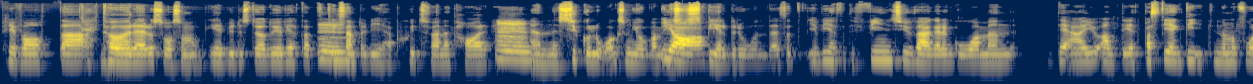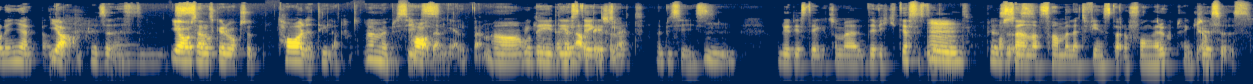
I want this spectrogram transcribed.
privata aktörer och så som erbjuder stöd och jag vet att till Mm. exempel vi här på Skyddsvärnet har en psykolog som jobbar med Ja. spelberoende. Så att jag vet att det finns ju vägar att gå men det är ju alltid ett par steg dit innan man får den hjälpen. Ja precis. Ehm, Ja och sen ska du också ta dig till att ja, ta den hjälpen. Ja, och det är det steget så lätt. men precis. Mm. Och det är det steget som är det viktigaste steget. Mm, och precis. sen att samhället finns där och fångar upp tänker jag. Precis.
